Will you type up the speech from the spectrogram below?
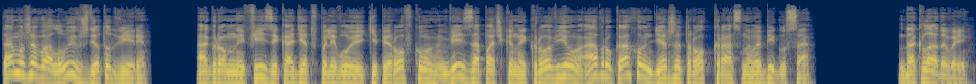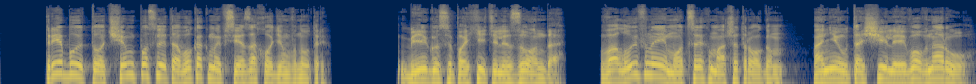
Там уже Валуев ждет у двери. Огромный физик одет в полевую экипировку, весь запачканный кровью, а в руках он держит рог красного бигуса. «Докладывай». Требует отчим после того, как мы все заходим внутрь. «Бигусы похитили зонда». Валуев на эмоциях машет рогом. «Они утащили его в нору».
